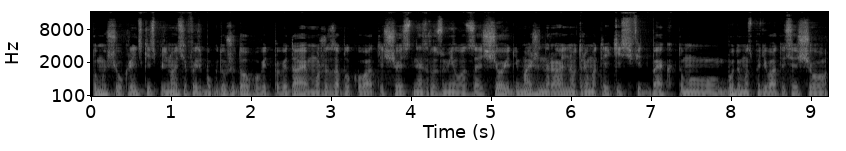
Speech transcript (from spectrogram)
тому що українській спільноті Facebook дуже довго відповідає, може заблокувати щось незрозуміло за що, і майже нереально отримати якийсь фідбек. Тому будемо сподіватися, що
